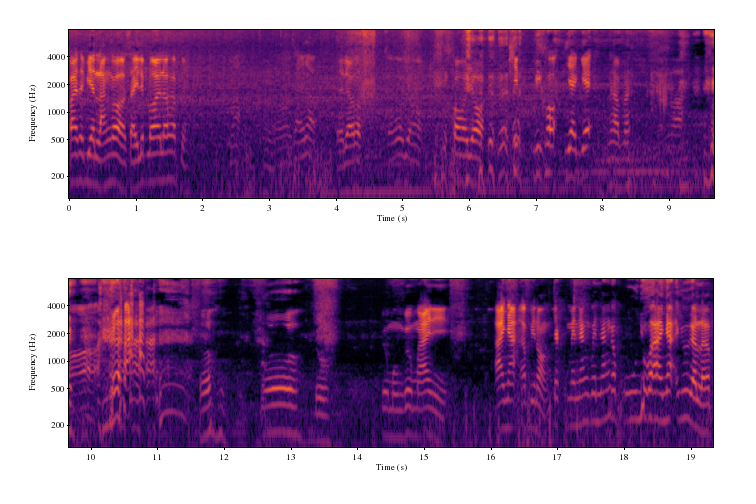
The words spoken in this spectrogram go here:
ป้ายทะเบียนหลังก็ใส่เรียบร้อยแล้วครับเนี่ยว่าอ๋อใช่แล้วใส่แล้วครับ เขาก็ยอมข้อยอคิดวิเคราะห์แยกแยะนะครับนะ ว่าอ๋อโอ้โอ้ดูเครื่องมุงเครื่องไม้นี่ อายะครับพี่น้องจักแม่นยังเป็นยังกับอูอยู่อายะอยู่กันแล้วครับ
